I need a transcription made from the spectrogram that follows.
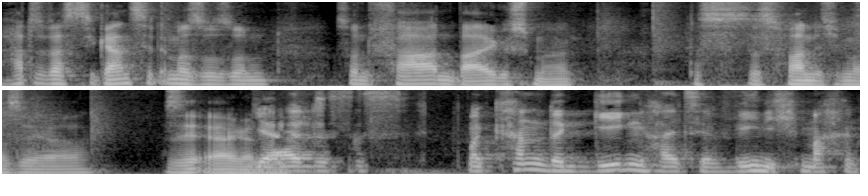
hatte das die ganze Zeit immer so, so, ein, so einen faden Beigeschmack. Das, das fand ich immer sehr, sehr ärgerlich. Ja, das ist, man kann dagegen halt sehr wenig machen.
